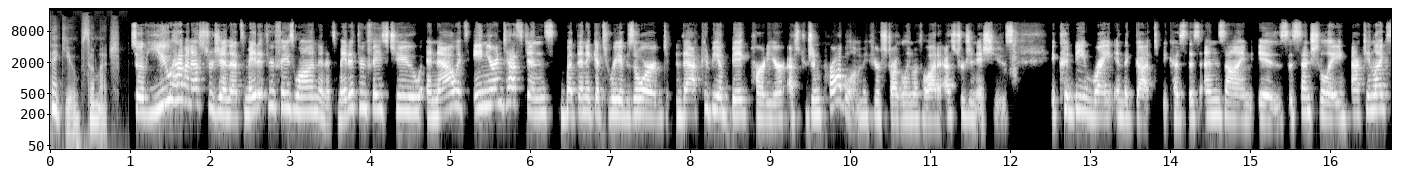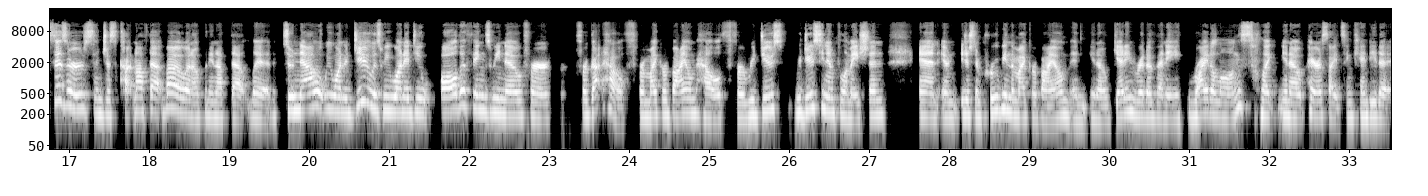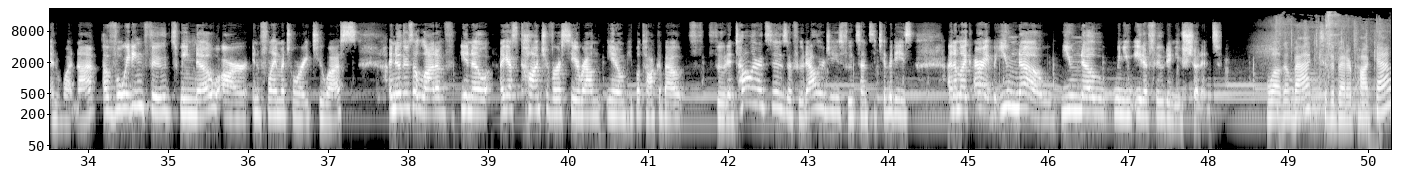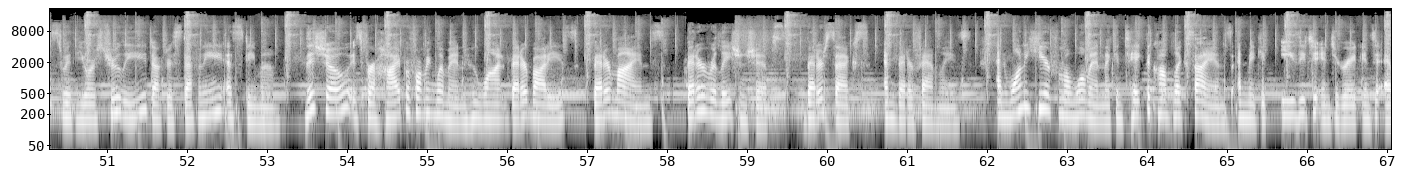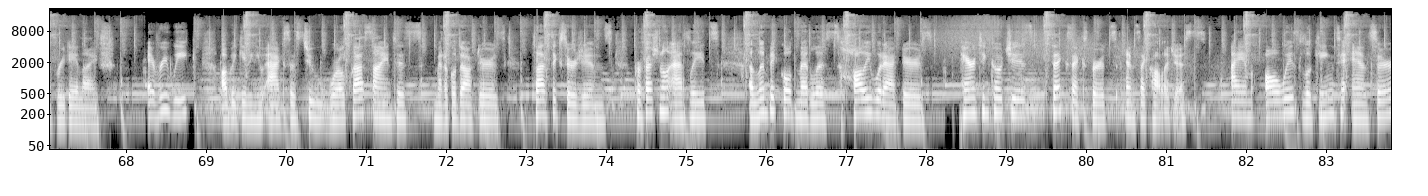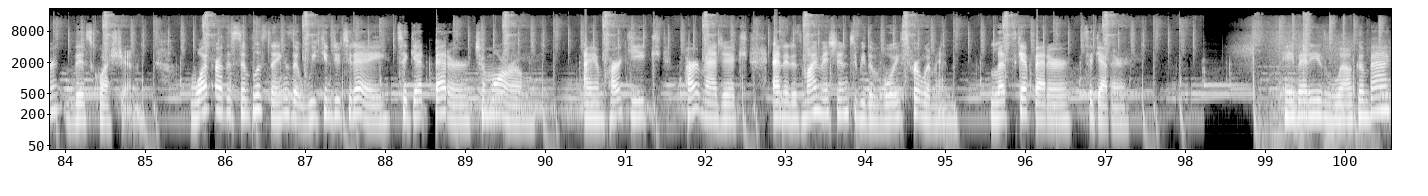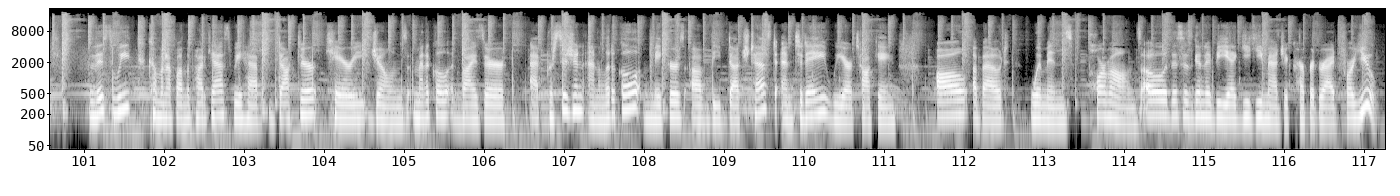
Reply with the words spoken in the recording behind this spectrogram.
Thank you so much. So, if you have an estrogen that's made it through phase one and it's made it through phase two, and now it's in your intestines, but then it gets reabsorbed, that could be a big part of your estrogen problem if you're struggling with a lot of estrogen issues. It could be right in the gut because this enzyme is essentially acting like scissors and just cutting off that bow and opening up that lid. So now what we want to do is we want to do all the things we know for for gut health, for microbiome health, for reduce reducing inflammation and, and just improving the microbiome and you know getting rid of any ride-alongs like you know parasites and candida and whatnot. Avoiding foods we know are inflammatory to us. I know there's a lot of you know I guess controversy around you know people talk about food intolerances or food allergies, food sensitivities, and I'm like, all right, but you know you know when you eat a food and you shouldn't. Welcome back to the Better Podcast with yours truly, Dr. Stephanie Estima. This show is for high performing women who want better bodies, better minds, better relationships, better sex, and better families, and want to hear from a woman that can take the complex science and make it easy to integrate into everyday life. Every week, I'll be giving you access to world class scientists, medical doctors, plastic surgeons, professional athletes, Olympic gold medalists, Hollywood actors parenting coaches, sex experts, and psychologists. I am always looking to answer this question What are the simplest things that we can do today to get better tomorrow? I am part geek, part magic, and it is my mission to be the voice for women. Let's get better together. Hey, Betties, welcome back. This week, coming up on the podcast, we have Dr. Carrie Jones, medical advisor at Precision Analytical, makers of the Dutch test. And today we are talking all about women's hormones. Oh, this is going to be a geeky magic carpet ride for you.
